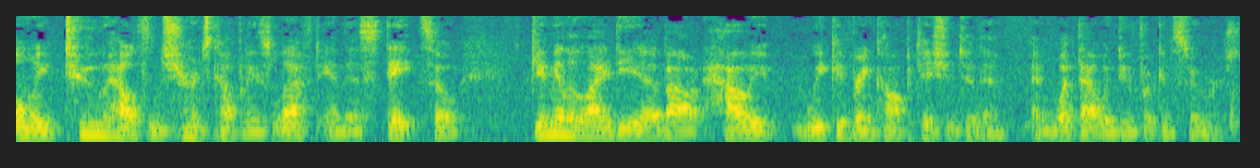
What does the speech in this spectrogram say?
only two health insurance companies left in this state. So, give me a little idea about how we could bring competition to them and what that would do for consumers.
